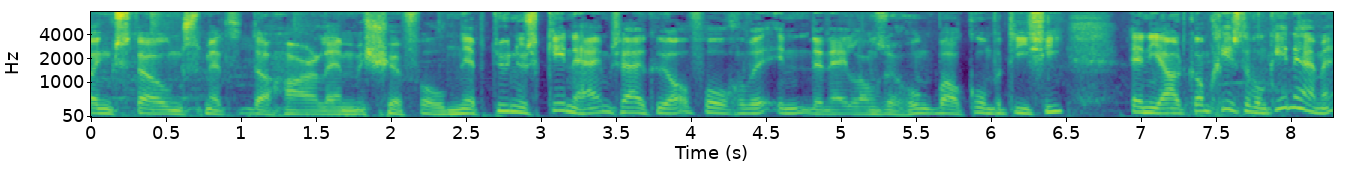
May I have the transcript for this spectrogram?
Rolling Stones met de Harlem Shuffle. Neptunus Kinheim, zei ik u al, volgen we in de Nederlandse honkbalcompetitie. En die Houtkamp gisteren van Kinheim, hè?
